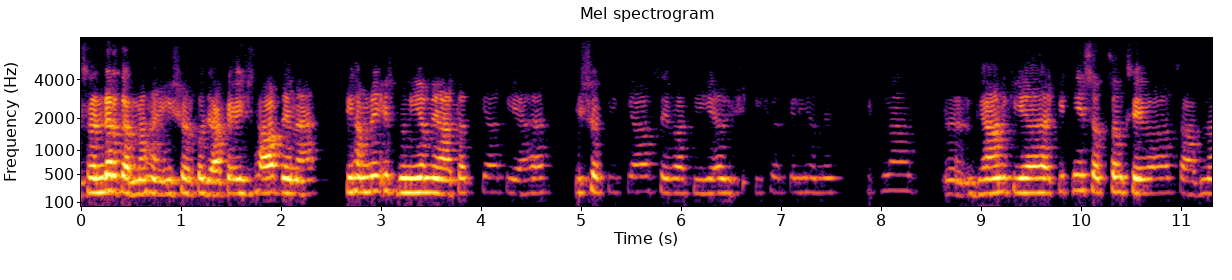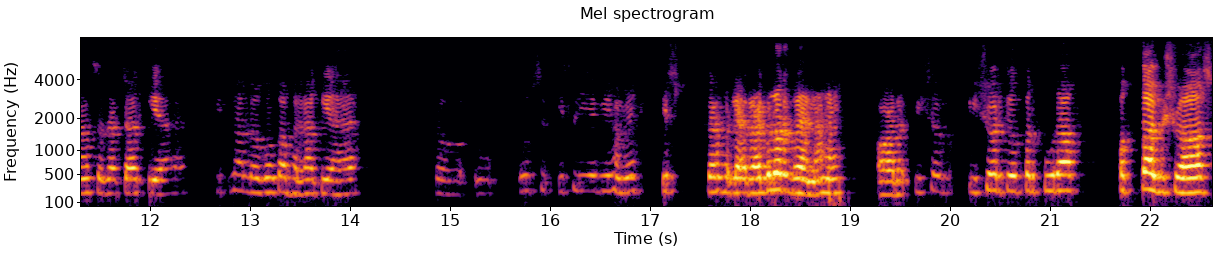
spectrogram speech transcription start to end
सरेंडर करना है, ईश्वर को जाकर हिसाब देना है कि हमने इस दुनिया में आकर क्या किया है, ईश्वर की क्या सेवा की है, ईश्वर के लिए हमने कितना ध्यान किया है, कितनी सत्संग सेवा, साधना, सदाचार किया है, कितना लोगों का भला किया है। तो उस, इसलिए भी हमें इस रेगुलर रहना है और ईश्वर ईश्वर के ऊपर पूरा पक्का विश्वास,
